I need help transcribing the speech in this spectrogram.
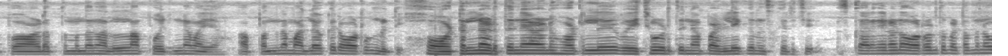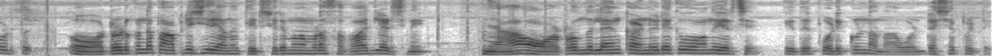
അപ്പോൾ അവിടെ എത്തുമ്പോൾ തന്നെ നല്ല പൊരിഞ്ഞ മയ്യ അപ്പം തന്നെ മല്ലൊക്കെ ഒരു ഓർഡറും കിട്ടി. ഹോട്ടലിന്റെ അടുത്ത് തന്നെയാണ് ഹോട്ടലിൽ വെയിച്ച് കൊടുത്ത് ഞാൻ പള്ളിയിലേക്ക് നിസ്കരിച്ച്. നിസ്കാരം കഴിഞ്ഞാൽ ഓർഡർ എടുത്ത് പെട്ടെന്ന് തന്നെ കൊടുത്ത്. ഓർഡർ കൊടുക്കേണ്ട പാപ്പിന് ശരിയാണ് തിരിച്ചു വരുമ്പോൾ നമ്മുടെ സഫാരിയിൽ അടിച്ചിന്. ഞാൻ ഓർഡർ ഒന്നുമില്ലെങ്കിൽ കണ്ണൂരേക്ക് പോകാമെന്ന് വിചാരിച്ച്. ഇത് പൊടിക്കുണ്ടെന്ന്. അതുകൊണ്ട് രക്ഷപ്പെട്ട്.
